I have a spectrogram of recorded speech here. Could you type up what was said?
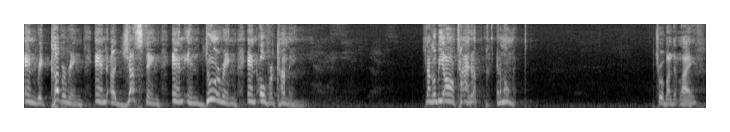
and recovering and adjusting and enduring and overcoming. It's not going to be all tied up in a moment. True abundant life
